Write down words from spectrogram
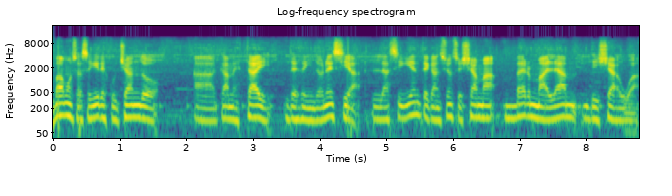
Vamos a seguir escuchando a Kamestai desde Indonesia. La siguiente canción se llama Bermalam Diyawa,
